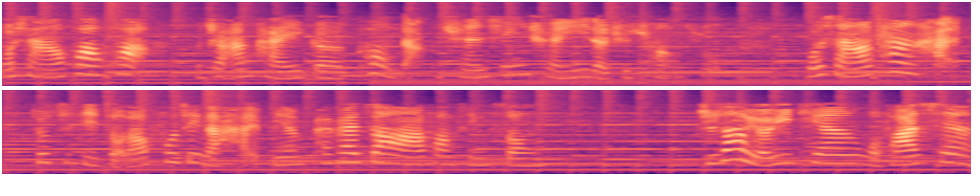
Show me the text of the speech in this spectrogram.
我想要画画，我就安排一个空档，全心全意的去创作。我想要看海，就自己走到附近的海边拍拍照啊，放轻松。直到有一天，我发现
